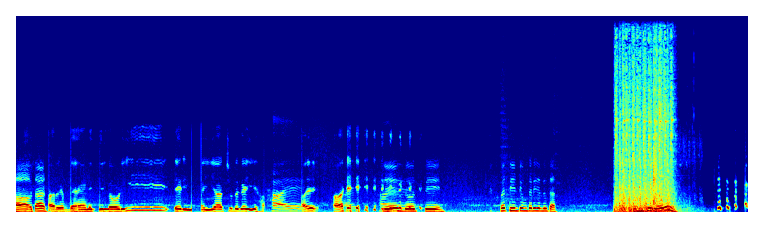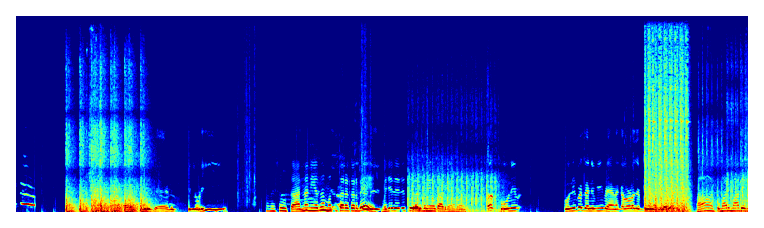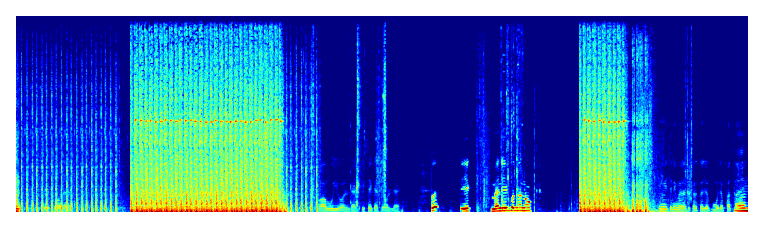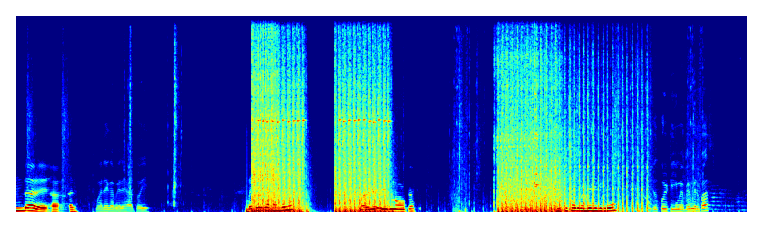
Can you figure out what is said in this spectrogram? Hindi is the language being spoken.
हाँ उतार। अरे बहन की लोड़ी तेरी मैया चुद गई। हाय। हाय हाय। एक दो तीन। वे तीन टीम उतरी जल्दी उतार। तेरी बहन की लोड़ी। हमेशा उतारना नहीं आता मत उतारा कर बे मुझे दे दे तेरा बढ़िया उतार दूँगा मैं। सर खूनी खूनी पे गन भी बहन का लोड़ा जब भी लग जाए। हाँ तुम्हारी माँ देख रही एक और है बाबू ये ऑल डेड इसे कहते हैं ऑल डेड एक मैंने एक बंदा नॉक क्यों इतनी मेहनत करते हो? जब मुझे पता है अंदर है यार। मरेगा मेरे हाथों ही बचेगा बंदे मर गए एक नॉक है। पीछे साइड बंदे नहीं दिख रहे जो पूरी टीम है बे मेरे पास।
